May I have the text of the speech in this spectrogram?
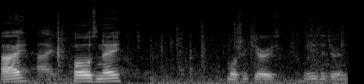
Aye. Aye. Opposed, nay. Motion carries. Meeting's adjourned.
